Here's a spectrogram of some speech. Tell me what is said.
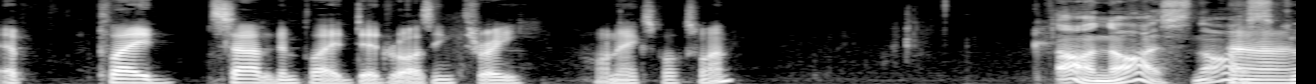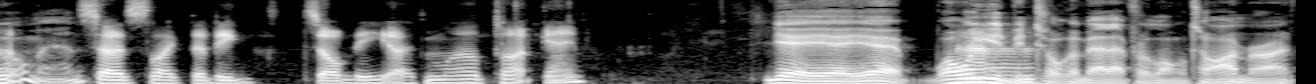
I played, started and played Dead Rising three on Xbox One. Oh, nice, nice, Uh, cool, man. So it's like the big zombie open world type game. Yeah, yeah, yeah. Well, you'd been Uh, talking about that for a long time, right?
